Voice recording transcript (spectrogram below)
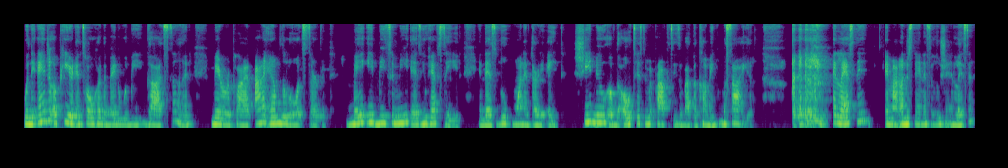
When the angel appeared and told her the baby would be God's son, Mary replied, I am the Lord's servant. May it be to me as you have said. And that's Luke 1 and 38. She knew of the Old Testament prophecies about the coming Messiah. and lastly, in my understanding, solution, and lesson,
